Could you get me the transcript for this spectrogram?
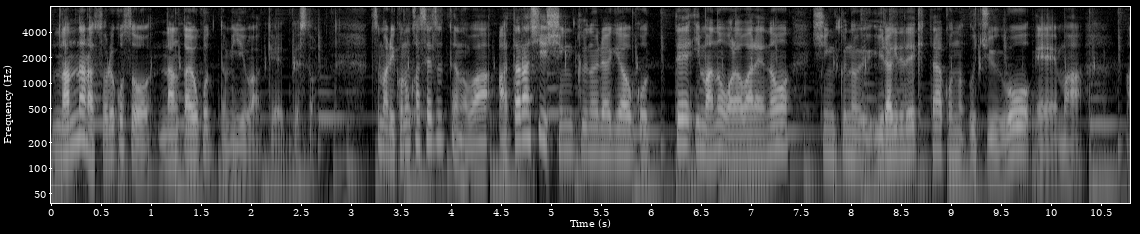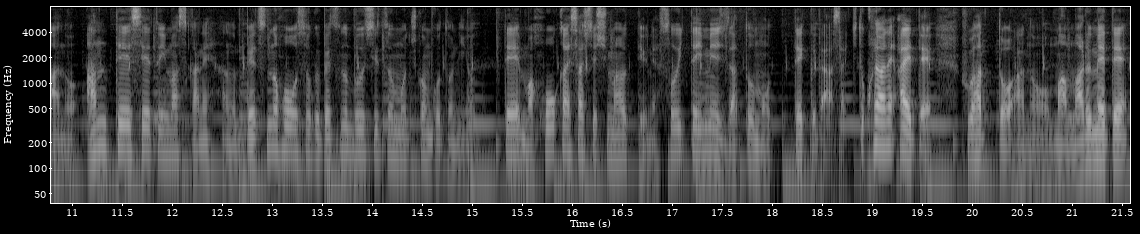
なんならそれこそ何回起こってもいいわけですと。つまりこの仮説っていうのは新しい真空の揺らぎが起こって今の我々の真空の揺らぎでできたこの宇宙を、えーまあ、あの安定性といいますかねあの別の法則別の物質を持ち込むことによって、まあ、崩壊させてしまうっていうねそういったイメージだと思ってください。ちょっとこれはねあえてふわっとあの、まあ、丸めて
